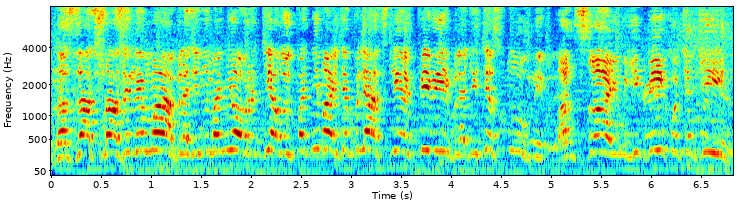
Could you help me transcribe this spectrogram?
Назад фразы нема, блядь, они маневры делают, поднимайте блядские FPV, блядь, где стугны, блядь. Бонсай, уеби хоть один.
